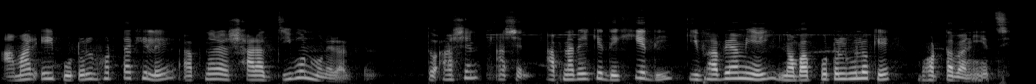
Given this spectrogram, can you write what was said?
আমার এই পটল ভর্তা খেলে আপনারা সারা জীবন মনে রাখবেন। তো আসেন আসেন, আপনাদেরকে দেখিয়ে দিই কীভাবে আমি এই নবাব পটলগুলোকে ভর্তা বানিয়েছি।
